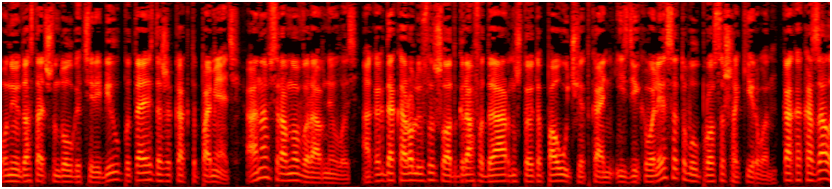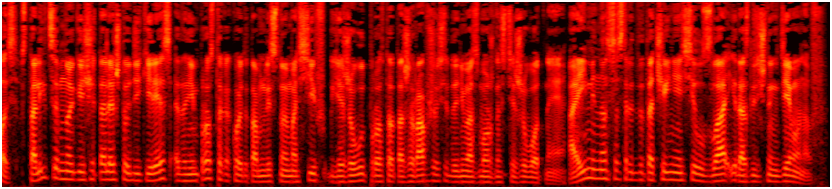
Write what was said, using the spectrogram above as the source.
Он ее достаточно долго теребил, пытаясь даже как-то помять, а она все равно выравнивалась. А когда король услышал от графа де Арн, что это паучья ткань из дикого леса, то был просто шокирован. Как оказалось, в столице многие считали, что дикий лес это не просто какой-то там лесной массив, где живут просто отожравшиеся до невозможности животные, а именно сосредоточение сил зла и различных демонов.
